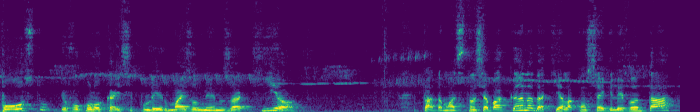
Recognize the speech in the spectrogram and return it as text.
posto, eu vou colocar esse puleiro mais ou menos aqui, ó para dar uma distância bacana, daqui ela consegue levantar,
